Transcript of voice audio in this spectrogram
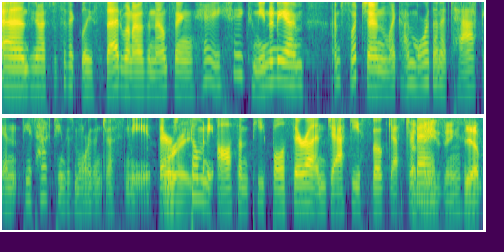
And you know, I specifically said when I was announcing, "Hey, hey, community, I'm I'm switching. Like I'm more than ATT&CK, and the ATT&CK team is more than just me. There Right. are so many awesome people. Sarah and Jackie spoke yesterday. Amazing. Yep.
